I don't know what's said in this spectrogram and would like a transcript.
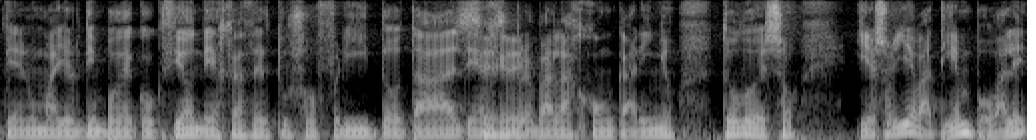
tienen un mayor tiempo de cocción, tienes que hacer tu sofrito, tal, tienes que prepararlas con cariño, todo eso. Y eso lleva tiempo, ¿vale?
